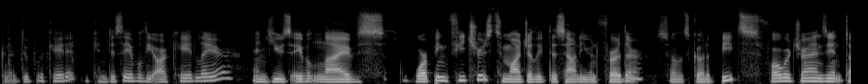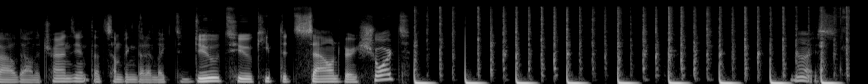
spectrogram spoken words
going to duplicate it. We can disable the arcade layer and use Ableton Live's warping features to modulate the sound even further. So let's go to beats, forward transient, dial down the transient. That's something that I like to do to keep the sound very short. Nice.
